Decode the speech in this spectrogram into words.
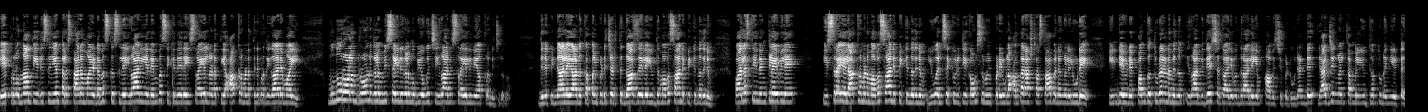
ഏപ്രിൽ ഒന്നാം തീയതി സിറിയൻ തലസ്ഥാനമായ ഡെമസ്കസിലെ ഇറാനിയൻ എംബസിക്ക് നേരെ ഇസ്രായേൽ നടത്തിയ ആക്രമണത്തിന് പ്രതികാരമായി മുന്നൂറോളം ഡ്രോണുകളും മിസൈലുകളും ഉപയോഗിച്ച് ഇറാൻ ഇസ്രായേലിനെ ആക്രമിച്ചിരുന്നു. ഇതിന് പിന്നാലെയാണ് കപ്പൽ പിടിച്ചെടുത്ത് ഗാസയിലെ യുദ്ധം അവസാനിപ്പിക്കുന്നതിനും പാലസ്തീൻ എൻക്ലേവിലെ ഇസ്രായേൽ ആക്രമണം അവസാനിപ്പിക്കുന്നതിനും യു എൻ സെക്യൂരിറ്റി കൌൺസിൽ ഉൾപ്പെടെയുള്ള അന്താരാഷ്ട്ര സ്ഥാപനങ്ങളിലൂടെ ഇന്ത്യയുടെ പങ്ക് തുടരണമെന്നും ഇറാൻ വിദേശകാര്യ മന്ത്രാലയം ആവശ്യപ്പെട്ടു. രണ്ട് രാജ്യങ്ങൾ തമ്മിൽ യുദ്ധം തുടങ്ങിയിട്ട്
